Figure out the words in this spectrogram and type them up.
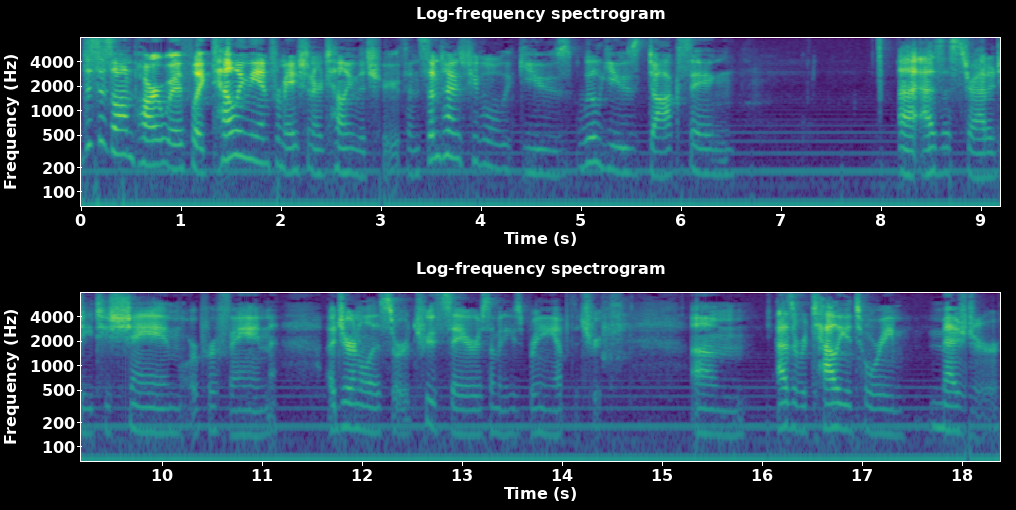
this is on par with like telling the information or telling the truth and sometimes people will use will use doxing uh, as a strategy to shame or profane a journalist or a truth sayer or somebody who's bringing up the truth um, as a retaliatory measure.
